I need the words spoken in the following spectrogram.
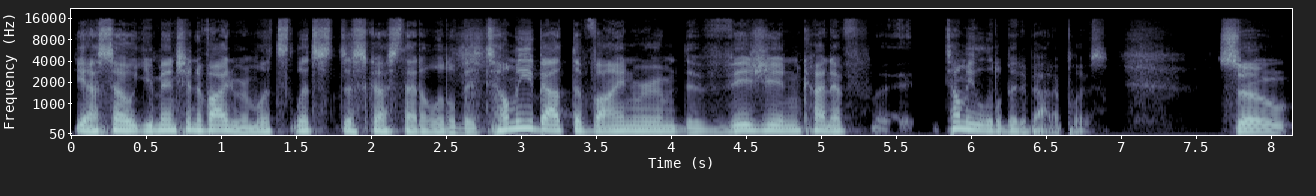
Yeah. So you mentioned a vine room. Let's let's discuss that a little bit. Tell me about the vine room, the vision, kind of. Tell me a little bit about it, please. So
